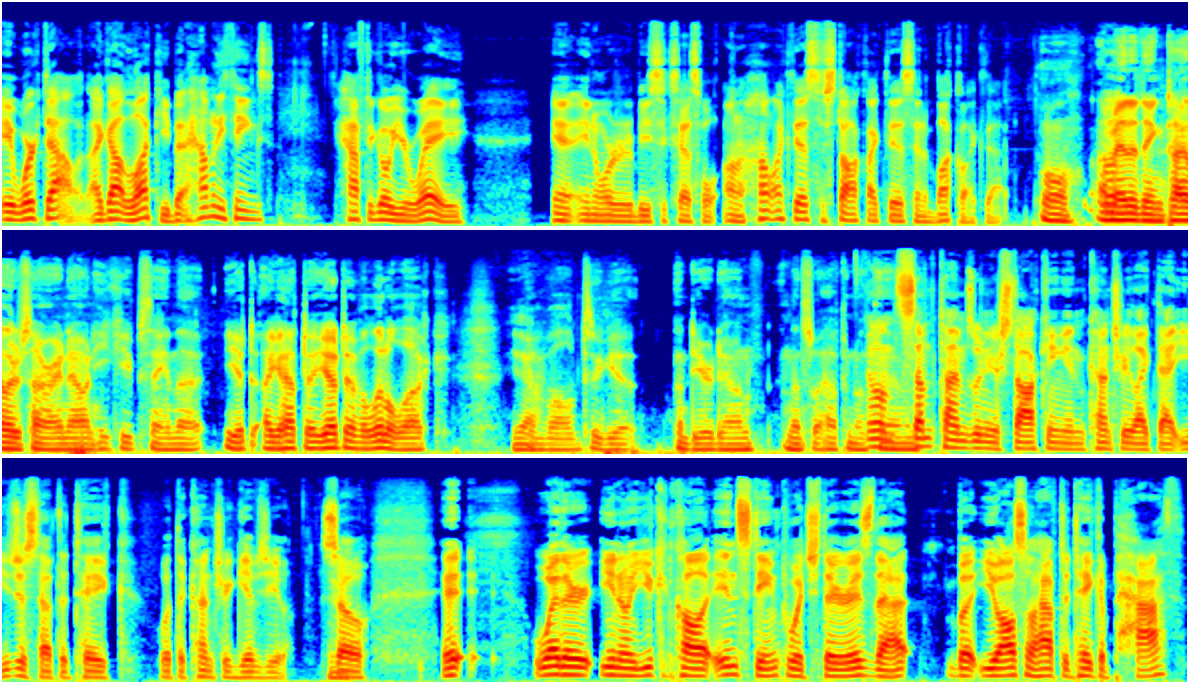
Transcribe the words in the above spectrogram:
it worked out. I got lucky, but how many things have to go your way in, in order to be successful on a hunt like this, a stock like this, and a buck like that? Well, I'm Well- editing Tyler's hunt right now, and he keeps saying that you have to, I have to you have to have a little luck Yeah. involved to get a deer down, and that's what happened with Well, him. and sometimes when you're stalking in country like that, you just have to take what the country gives you. So, it, whether you know you can call it instinct, which there is that, but you also have to take a path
